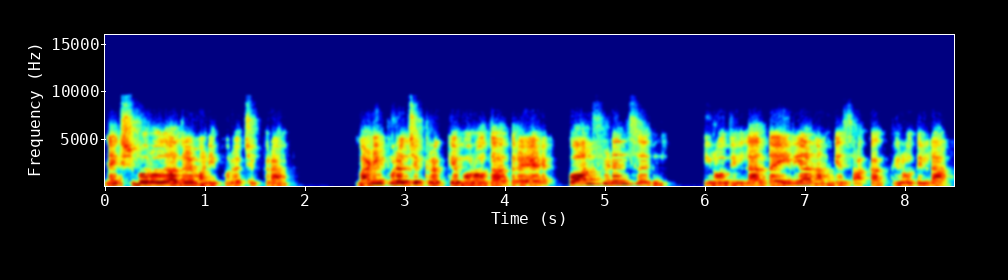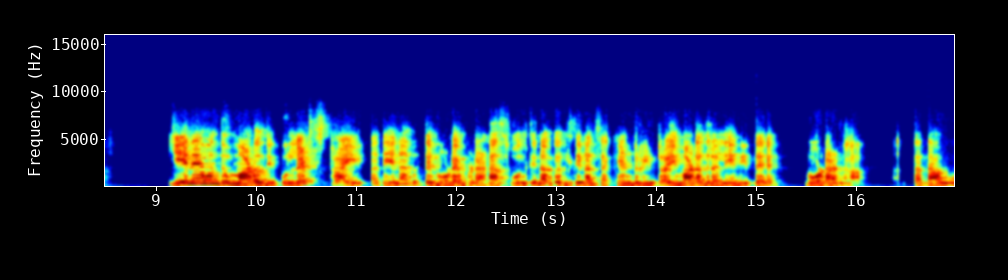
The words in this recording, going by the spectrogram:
ನೆಕ್ಸ್ಟ್ ಬರೋದಾದ್ರೆ ಮಣಿಪುರ ಚಕ್ರ. ಮಣಿಪುರ ಚಕ್ರಕ್ಕೆ ಬರೋದಾದ್ರೆ ಕಾನ್ಫಿಡೆನ್ಸ್ ಇರೋದಿಲ್ಲ, ಧೈರ್ಯ ನಮ್ಗೆ ಸಾಕಾಗ್ತಿರೋದಿಲ್ಲ. ಏನೇ ಒಂದು ಮಾಡೋದಿಕ್ಕೂ ಲೆಟ್ಸ್ ಟ್ರೈ ಅದೇನಾಗುತ್ತೆ ನೋಡೇ ಬಿಡೋಣ ಸೋಲ್ತಿನ ಕಲ್ತಿನ ಸೆಕೆಂಡ್ರಿ ಟ್ರೈ ಮಾಡೋದ್ರಲ್ಲಿ ಏನಿದೆ ನೋಡೋಣ ಅಂತ ನಾವು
